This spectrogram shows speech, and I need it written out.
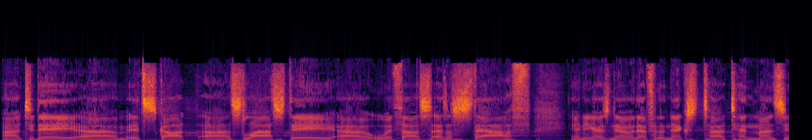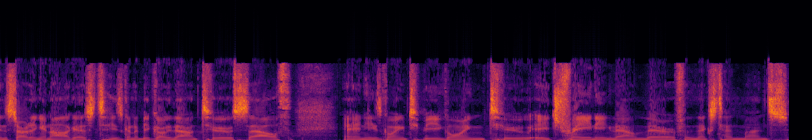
Uh, today, um, it's Scott's last day uh, with us as a staff, and you guys know that for the next uh, 10 months, in starting in August, he's going to be going down to South, and he's going to be going to a training down there for the next 10 months.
